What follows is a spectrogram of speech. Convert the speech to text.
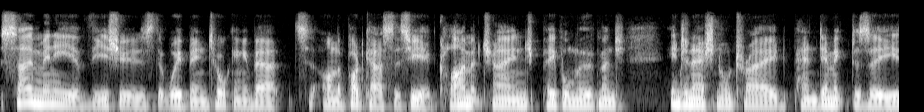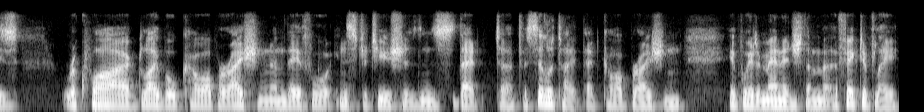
So many of the issues that we've been talking about on the podcast this year climate change, people movement, international trade, pandemic disease require global cooperation and therefore institutions that uh, facilitate that cooperation if we're to manage them effectively.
